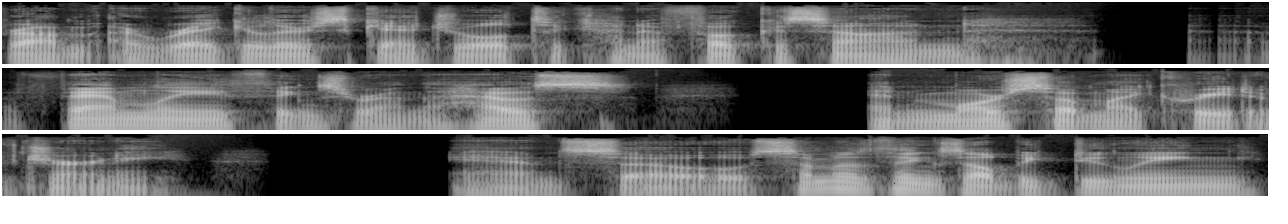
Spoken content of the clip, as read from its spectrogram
from a regular schedule to kind of focus on uh, family, things around the house, and more so my creative journey. And so some of the things I'll be doing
